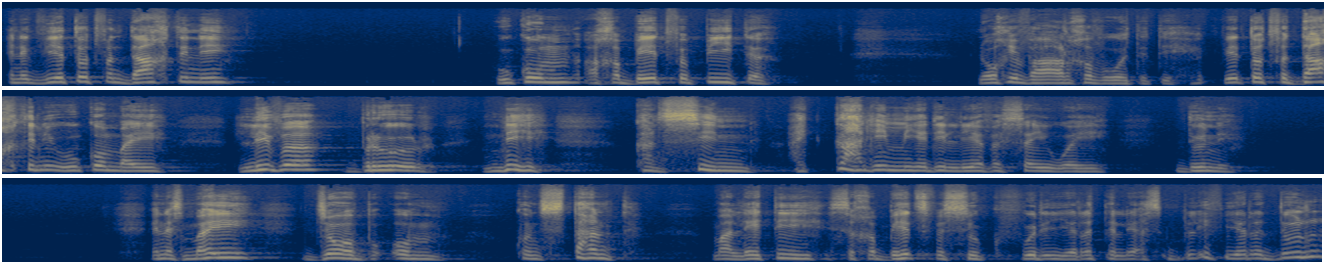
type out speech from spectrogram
En ek weet tot vandag toe nie hoekom 'n gebed vir Pieter nog nie waar geword het nie. Ek weet tot vandag toe nie hoekom my liewe broer nie kan sien hy kan nie meer die lewe sy wy doen nie. En is my job om konstant Maletti se gebedsversoek voor die Here te lê. Asseblief Here, doen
